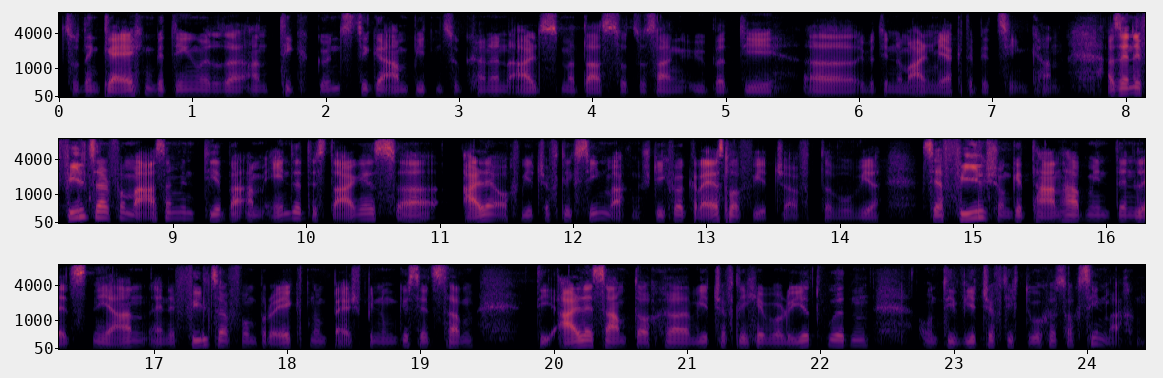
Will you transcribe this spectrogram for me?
zu den gleichen Bedingungen oder antik günstiger anbieten zu können, als man das sozusagen über die, äh, über die normalen Märkte beziehen kann. Also eine Vielzahl von Maßnahmen, die aber am Ende des Tages äh, alle auch wirtschaftlich Sinn machen. Stichwort Kreislaufwirtschaft, wo wir sehr viel schon getan haben in den letzten Jahren, eine Vielzahl von Projekten und Beispielen umgesetzt haben, die allesamt auch äh, wirtschaftlich evaluiert wurden und die wirtschaftlich durchaus auch Sinn machen.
